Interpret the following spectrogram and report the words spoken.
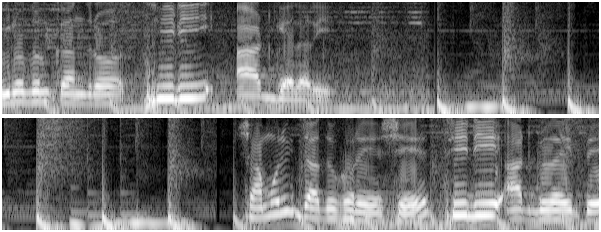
বিনোদন কেন্দ্র থ্রি আর্ট গ্যালারি। সামরিক জাদুঘরে এসে থ্রি আর্ট গ্যালারিতে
